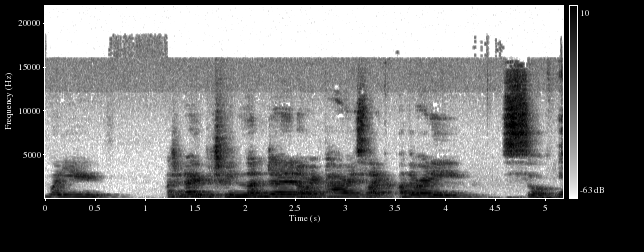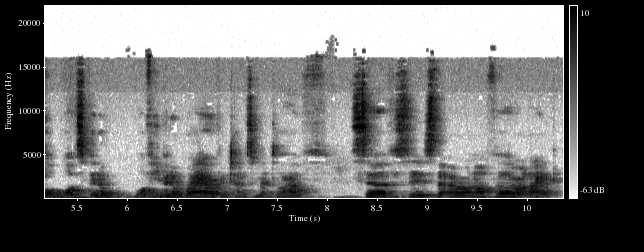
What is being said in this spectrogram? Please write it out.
when you, I don't know, between London or in Paris, like are there any sort of what what's been a what have you been aware of in terms of mental health services that are on offer or like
